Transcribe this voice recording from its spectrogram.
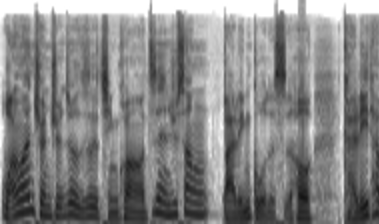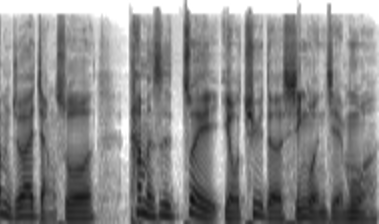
完完全全就是这个情况啊！之前去上百灵果的时候，凯莉他们就在讲说，他们是最有趣的新闻节目啊。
